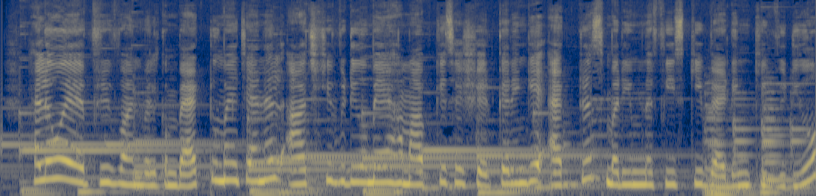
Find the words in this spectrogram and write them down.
Hello everyone welcome back to my channel आज की वीडियो में हम आपके साथ शेयर करेंगे एक्ट्रेस मरीम नफीस की वेडिंग की वीडियो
